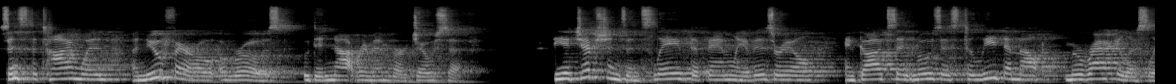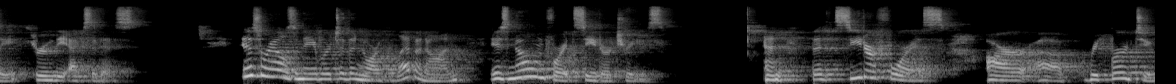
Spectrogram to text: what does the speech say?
since the time when a new Pharaoh arose who did not remember Joseph. The Egyptians enslaved the family of Israel, and God sent Moses to lead them out miraculously through the Exodus. Israel's neighbor to the north, Lebanon, is known for its cedar trees. And the cedar forests are uh, referred to.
